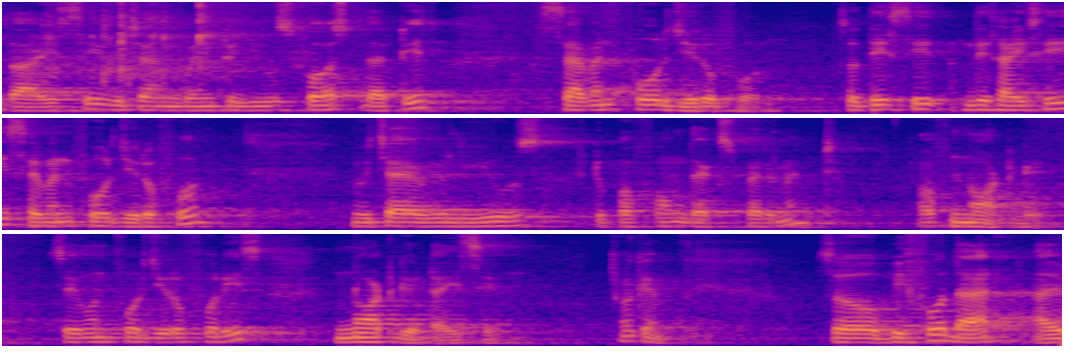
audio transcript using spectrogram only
the IC which I am going to use first that is 7404 so this is this IC is 7404 which I will use to perform the experiment of NOT gate 7404 is NOT gate IC okay so before that I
